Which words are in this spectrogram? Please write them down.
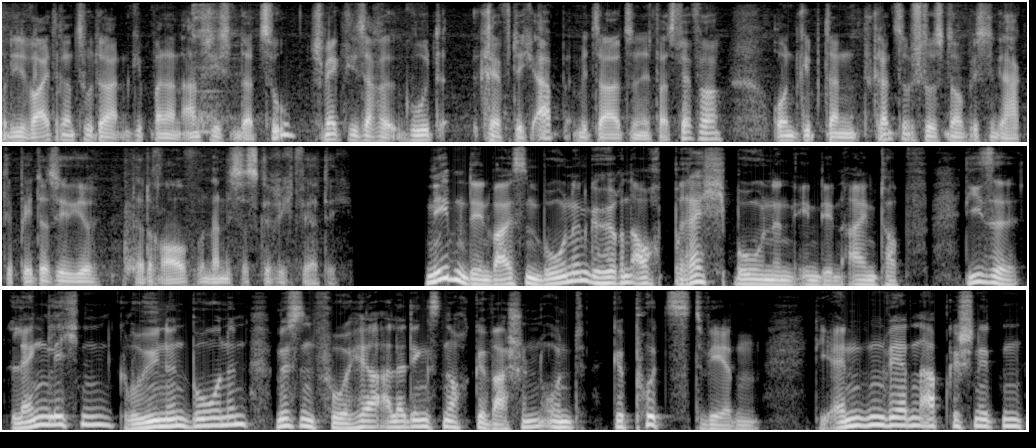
Und die weiteren Zutaten gibt man dann anschließend dazu. Schmeckt die Sache gut kräftig ab mit Salz und etwas Pfeffer und gibt dann ganz zum Schluss noch ein bisschen gehackte Petersilie da drauf und dann ist das Gericht fertig. Neben den weißen Bohnen gehören auch Brechbohnen in den Eintopf. Diese länglichen, grünen Bohnen müssen vorher allerdings noch gewaschen und geputzt werden. Die Enden werden abgeschnitten,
